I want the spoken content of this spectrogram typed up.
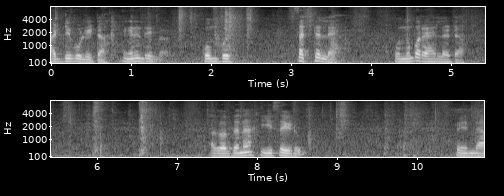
അടിപൊളി കേട്ടാ എങ്ങനെയുണ്ട്? കൊമ്പ് സെറ്റല്ലേ ഒന്നും പറയാനില്ല കേട്ടാ അതുപോലെ തന്നെ ഈ സൈഡും പിന്നെ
